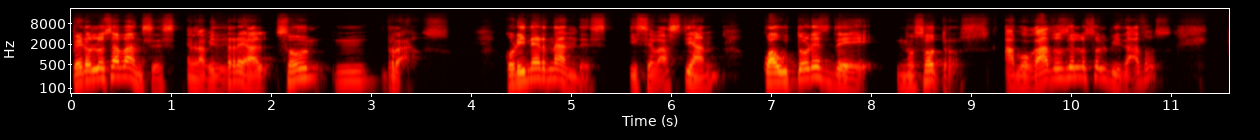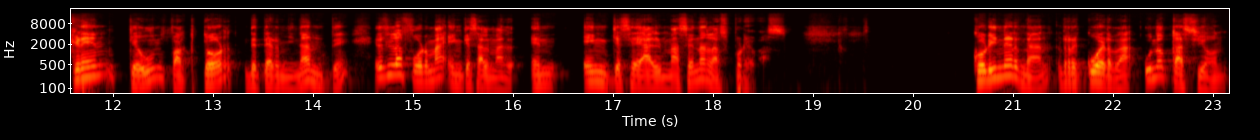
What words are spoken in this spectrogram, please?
Pero los avances en la vida real son mm, raros. Corina Hernández y Sebastián, coautores de Nosotros, abogados de los olvidados, creen que un factor determinante es la forma en que se, almacenan las pruebas. Corina Hernán recuerda una ocasión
